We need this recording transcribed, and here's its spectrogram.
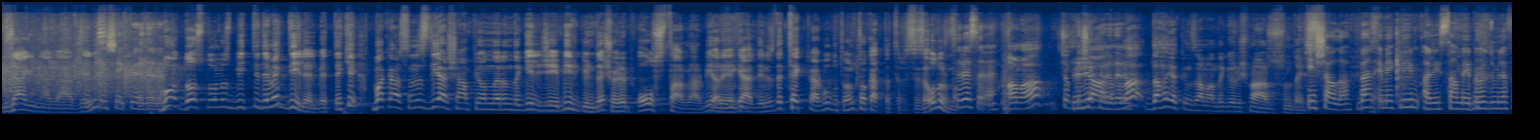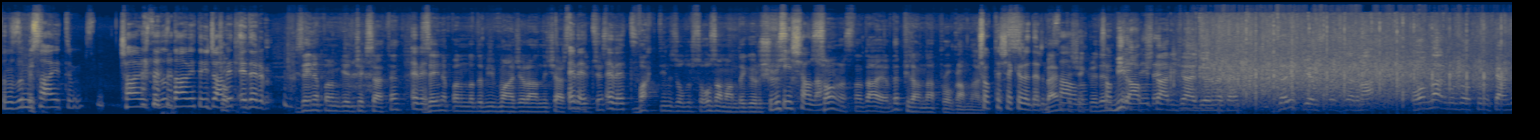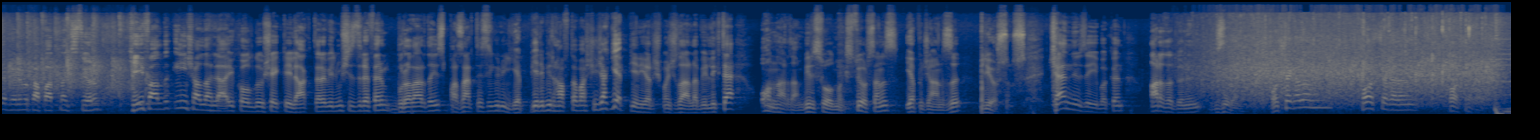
Güzel günlerde harcayınız. Teşekkür ederim. Bu dostluğumuz bitti demek değil elbette ki. Bakarsınız diğer şampiyonların da geleceği bir günde şöyle All Star'lar bir araya geldiğinizde tekrar bu butonu tokatlatırız size olur mu? Seve seve. Ama Çok teşekkür Hülya Hanım'la ederim. daha yakın zamanda görüşme arzusundayız. İnşallah. Ben emekliyim Ali İhsan Bey. Böldüm lafınızı. Müsaitim. Çağırırsanız davete icabet güzel. ederim. Zeynep Hanım gelecek zaten. Evet. Zeynep Hanım'la da bir maceranın içerisine Evet, gireceğiz. evet. Vaktiniz olursa o zaman da görüşürüz. İnşallah. Sonrasında dair de planlar, programlar Çok yaparız. teşekkür ederim, Ben sağ olun. teşekkür ederim. Çok bir alkış daha rica ediyorum efendim. Zarif yarışmacılarıma. Onlar burada otururken de bölümü kapatmak istiyorum. Keyif aldık. İnşallah layık olduğu şekliyle aktarabilmişizdir efendim. Buralardayız. Pazartesi günü yepyeni bir hafta başlayacak. Yepyeni yarışmacılarla birlikte. Onlardan birisi olmak istiyorsanız yapacağınızı biliyorsunuz. Kendinize iyi bakın. Arada dönün bize dönün. Hoşçakalın. Hoşçakalın. Hoşçakalın.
